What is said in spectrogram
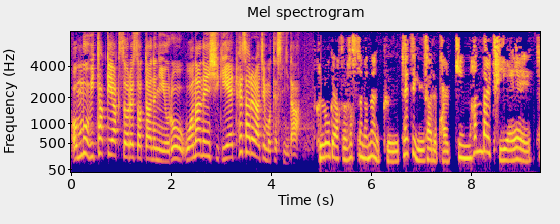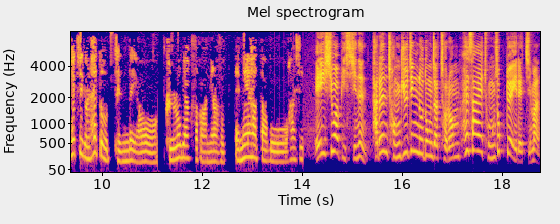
업무 위탁 계약서를 썼다는 이유로 원하는 시기에 퇴사를 하지 못했습니다. 근로계약서를 썼으면은 그 퇴직 의사를 밝힌 한 달 뒤에 퇴직을 해도 된대요. 근로계약서가 아니라서 애매하다고 하시. A씨와 B씨는 다른 정규직 노동자처럼 회사에 종속돼 일했지만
